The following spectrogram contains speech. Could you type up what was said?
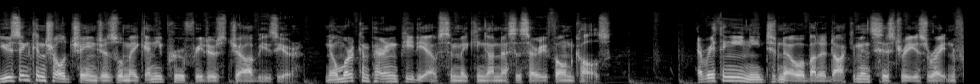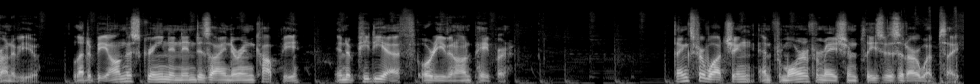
Using CtrlChanges will make any proofreader's job easier. No more comparing PDFs and making unnecessary phone calls. Everything you need to know about a document's history is right in front of you. Let it be on the screen in InDesign or InCopy, in a PDF, or even on paper. Thanks for watching, and for more information, please visit our website.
